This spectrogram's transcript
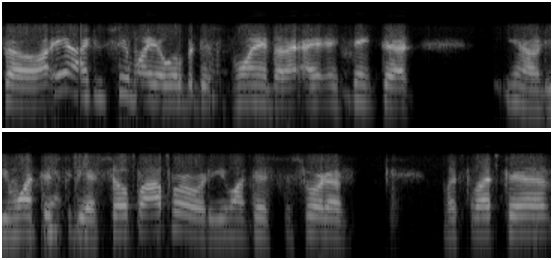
so yeah, I can see why you're a little bit disappointed, but I, I think that, you know, do you want this to be a soap opera, or do you want this to sort of let's let the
